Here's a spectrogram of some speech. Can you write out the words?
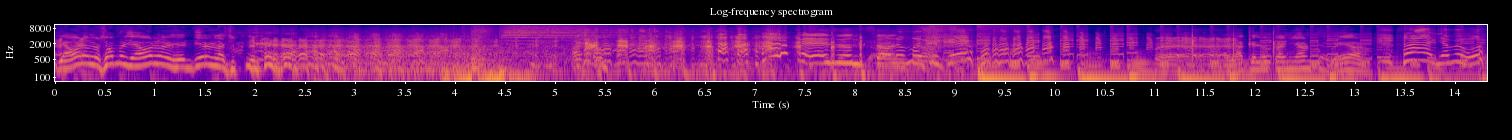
Y ahora los hombres de ahora les entierran las uñas. Eres un Se lo machuqué. Ya que el otro año ya no te vea. Ah, ya me voy.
